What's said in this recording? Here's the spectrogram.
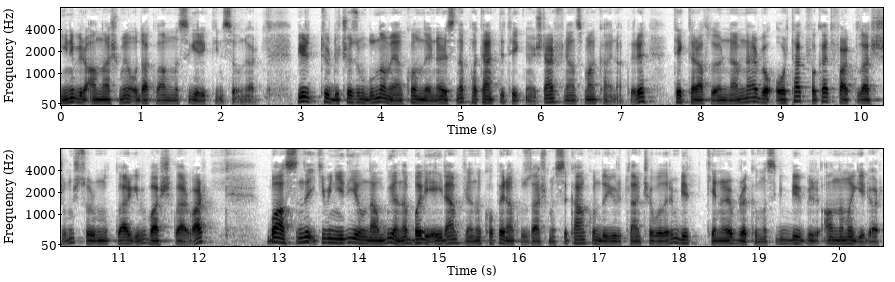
yeni bir anlaşmaya odaklanması gerektiğini savunuyor. Bir türlü çözüm bulunamayan konuların arasında patentli teknolojiler, finansman kaynakları, tek taraflı önlemler ve ortak fakat farklılaştırılmış sorumluluklar gibi başlıklar var. Bu aslında 2007 yılından bu yana Bali Eylem Planı, Kopenhag Uzlaşması, Cancun'da yürütülen çabaların bir kenara bırakılması gibi bir, bir anlama geliyor.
